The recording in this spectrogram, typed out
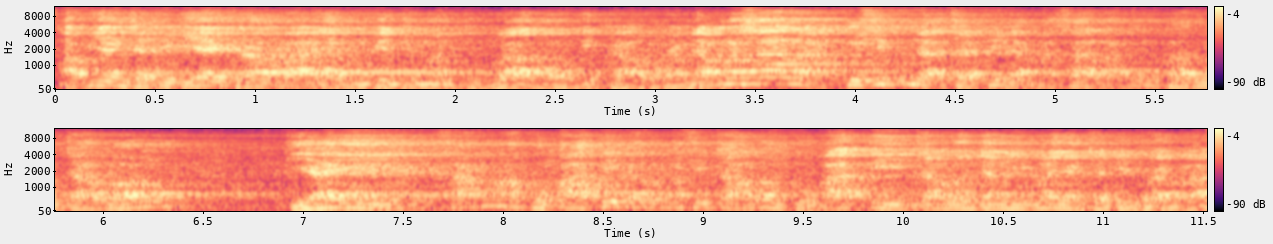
tapi yang jadi kiai berapa? Ya mungkin cuma dua atau tiga orang. Tidak masalah. Gus itu tidak jadi tidak masalah. Kan baru calon kiai. Sama bupati kalau masih calon bupati. Calonnya lima yang jadi berapa?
